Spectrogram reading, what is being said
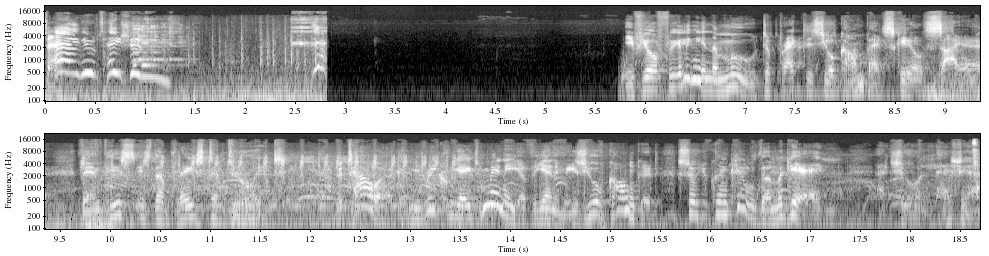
Salutations. If you're feeling in the mood to practice your combat skills, sire, then this is the place to do it. The tower can recreate many of the enemies you have conquered, so you can kill them again at your leisure.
